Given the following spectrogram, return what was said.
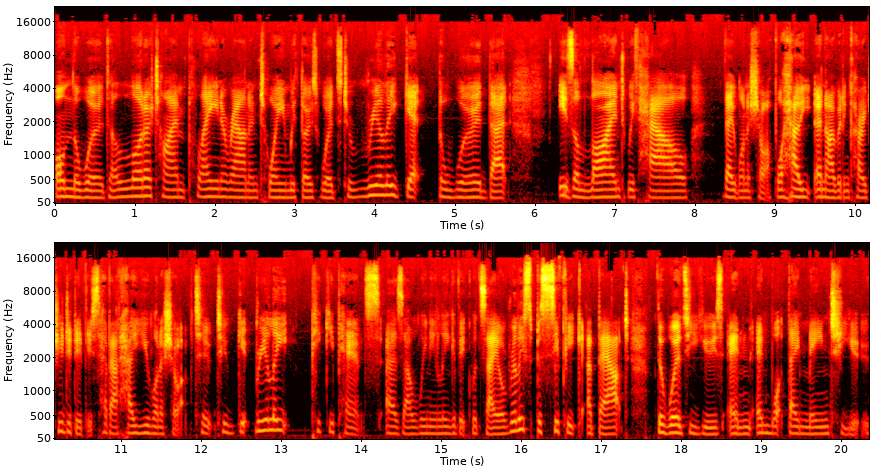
on the words, a lot of time playing around and toying with those words to really get the word that is aligned with how they want to show up or how you, and I would encourage you to do this about how you want to show up to to get really picky pants, as uh, Winnie Lingovic would say, or really specific about the words you use and, and what they mean to you.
